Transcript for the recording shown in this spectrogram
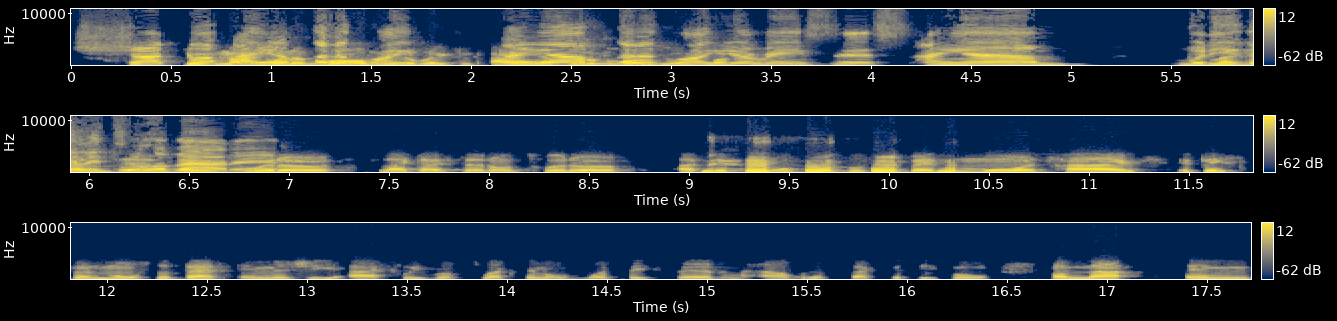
Shut You're up. not I am going to call call me a you. racist. I, I, am gonna going to call call you a you a fucking racist. I am. What are like you going to said do on about it? Twitter, like I said on Twitter, uh, if more people spent more time, if they spent most of that energy actually reflecting on what they said and how it affected people, and not in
